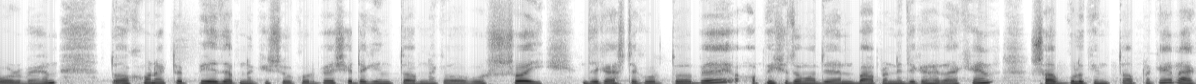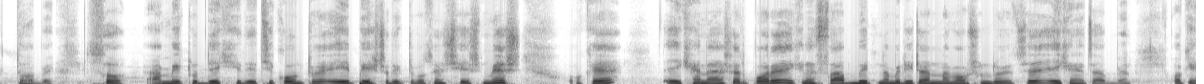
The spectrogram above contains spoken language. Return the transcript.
করবেন, তখন একটা পেজ আপনাকে শো করবে। সেটা কিন্তু আপনাকে অবশ্যই যে কাজটা করতে হবে অফিসে জমা দেন বা আপনার নিজের কাছে রাখেন, সবগুলো কিন্তু আপনাকে রাখতে হবে। সো আমি একটু দেখিয়ে দিচ্ছি কোনটা, এই পেজটা দেখতে পাচ্ছেন, শেষমেশ ওকে এইখানে আসার পরে এখানে সাবমিট নামে রিটার্ন নামে অপশন রয়েছে, এইখানে চাপবেন। ওকে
